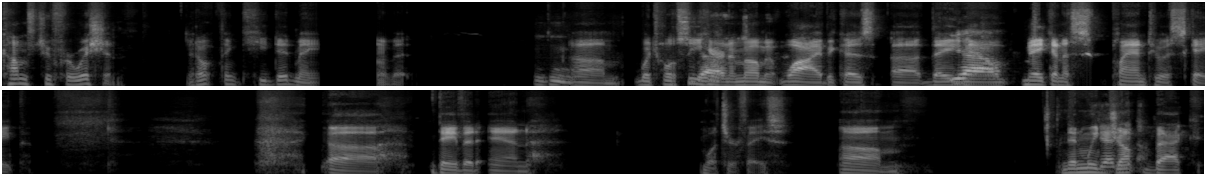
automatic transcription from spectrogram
comes to fruition. I don't think he did make of it. Mhm. Um, which we'll see here in a moment why, because uh, they Yeah. now make an es- plan to escape. Uh, David and what's your face. Um, then we Gedina. jump back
